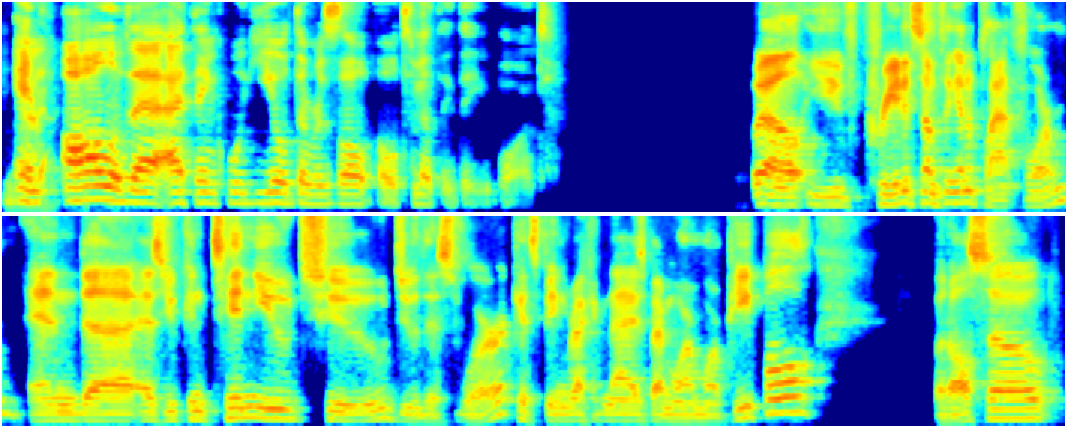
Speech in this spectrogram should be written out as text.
Yeah. and all of that i think will yield the result ultimately that you want well, you've created something in a platform. And uh, as you continue to do this work, it's being recognized by more and more people. But also,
